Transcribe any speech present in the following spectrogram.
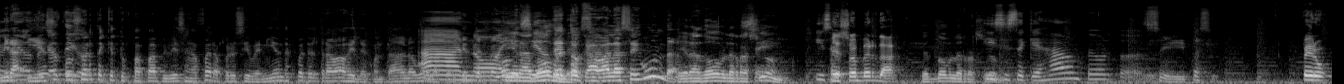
Mira, y eso con castigo. suerte que tus papás viviesen afuera, pero si venían después del trabajo y le contaba a la abuela, Ah, ¿por qué te no, Era doble. te otra tocaba la segunda. Era doble ración. Eso es verdad. Es doble ración. y si se quejaban, peor todavía. Sí, pues sí. Pero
